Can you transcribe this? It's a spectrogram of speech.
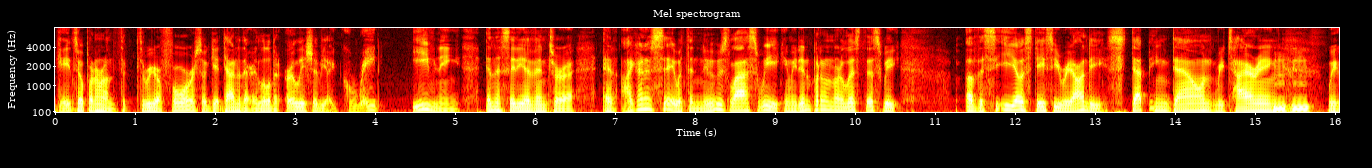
gates open around th- three or four. So get down to there a little bit early. Should be a great evening in the city of Ventura. And I gotta say, with the news last week, and we didn't put it on our list this week, of the CEO Stacy Riondi stepping down, retiring. Mm-hmm. We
